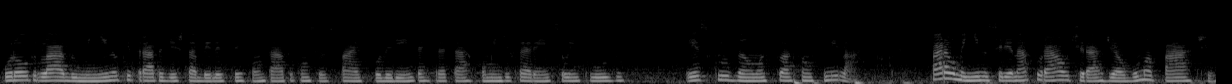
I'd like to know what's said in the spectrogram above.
Por outro lado, o menino que trata de estabelecer contato com seus pais poderia interpretar como indiferença ou incluso exclusão uma situação similar. Para o menino, seria natural tirar de alguma parte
